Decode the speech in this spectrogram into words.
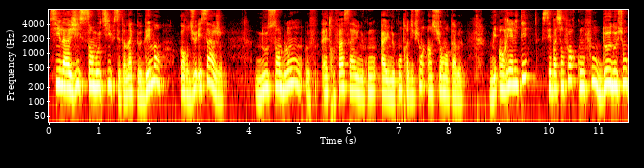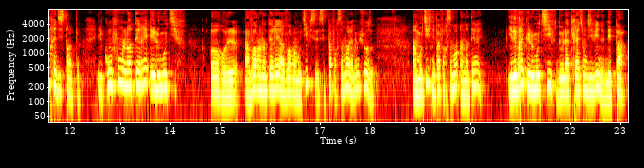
S'il a agi sans motif, c'est un acte dément. Or Dieu est sage. Nous semblons être face à une, à une contradiction insurmontable. Mais en réalité, Sébastien Faure confond deux notions très distinctes. Il confond l'intérêt et le motif. Or, euh, avoir un intérêt et avoir un motif, ce n'est pas forcément la même chose. Un motif n'est pas forcément un intérêt. Il est vrai que le motif de la création divine n'est pas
